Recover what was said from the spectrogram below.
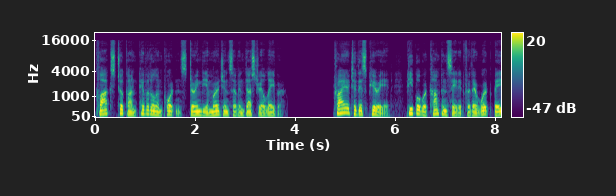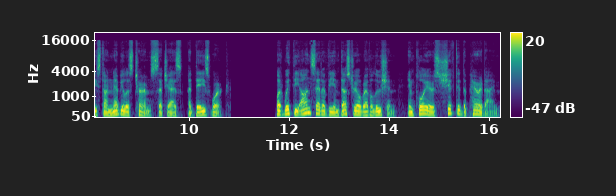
clocks took on pivotal importance during the emergence of industrial labor. Prior to this period, people were compensated for their work based on nebulous terms such as a day's work. But with the onset of the Industrial Revolution, employers shifted the paradigm,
